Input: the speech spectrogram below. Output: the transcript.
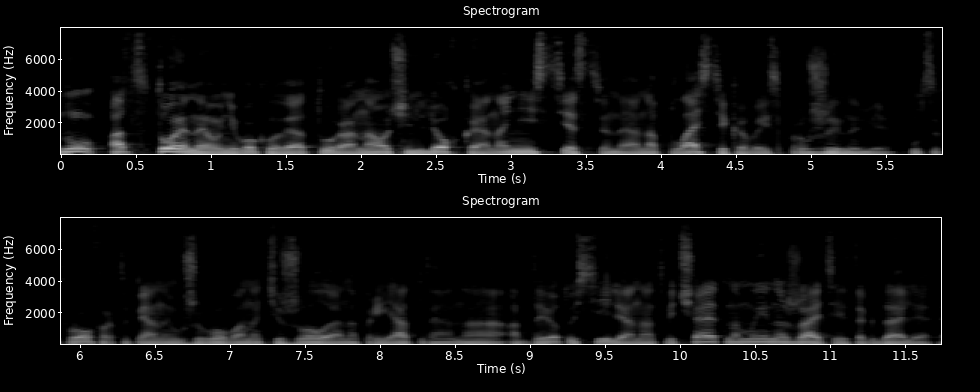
Ну, отстойная у него клавиатура, она очень легкая, она неестественная, она пластиковая и с пружинами. У цифрового фортепиано и у живого она тяжелая, она приятная, она отдает усилия, она отвечает на мои нажатия и так далее.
